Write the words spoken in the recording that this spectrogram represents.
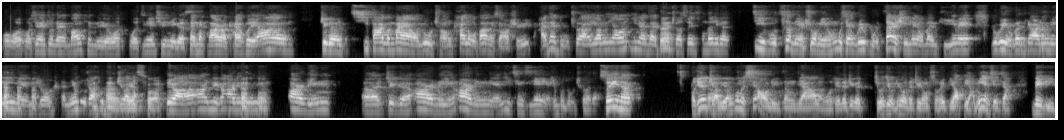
我我我现在住在 Mountain View，我我今天去那个 Santa Clara 开会啊，这个七八个 mile 路程开了我半个小时，还在堵车啊，幺零幺依然在堵车，所以从它这个。进一步侧面说明，目前硅谷暂时没有问题，因为如果有问题，二零零一年的时候肯定路上不堵车的，对吧？二那个二零零二零呃，这个二零二零年疫情期间也是不堵车的。所以呢，我觉得只要员工的效率增加了，我觉得这个九九六的这种所谓比较表面现象未必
